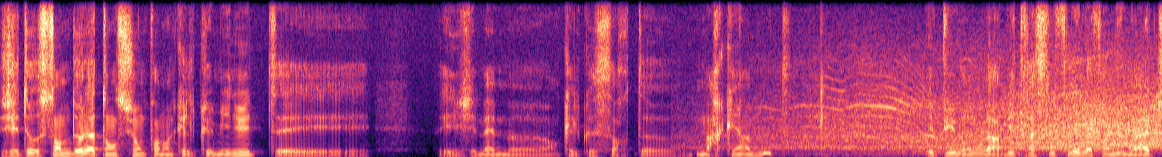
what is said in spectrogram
J'étais au centre de l'attention pendant quelques minutes et, j'ai même, euh, en quelque sorte, marqué un but. Et puis bon, l'arbitre a sifflé la fin du match.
